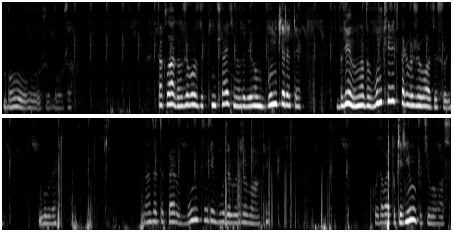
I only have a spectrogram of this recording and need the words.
Боже, боже. Так, ладно, вже воздух кінчається, треба бігом бункерити. Блін, ну треба в бункері тепер виживати, що ли? Буде. Надо тепер в бункері буде виживати. Хуй, давай поки зніму противогаз.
